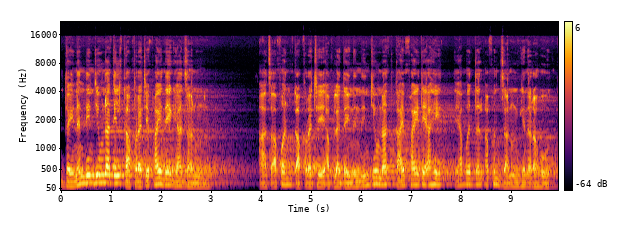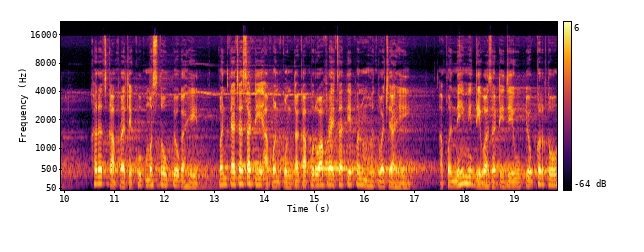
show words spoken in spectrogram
दैनंदिन जीवनातील कापराचे फायदे घ्या जाणून. आज आपण कापराचे आपल्या दैनंदिन जीवनात काय फायदे आहेत याबद्दल आपण जाणून घेणार आहोत. खरंच कापराचे खूप मस्त उपयोग आहेत पण त्याच्यासाठी आपण कोणता कापूर वापरायचा ते पण महत्त्वाचे आहे. आपण नेहमी देवासाठी जे उपयोग करतो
